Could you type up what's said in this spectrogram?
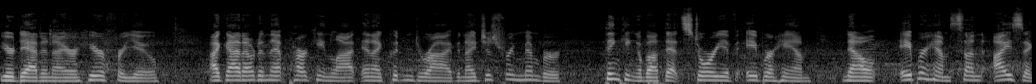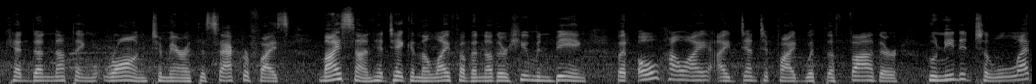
Your dad and I are here for you. I got out in that parking lot and I couldn't drive. And I just remember thinking about that story of Abraham. Now, Abraham's son Isaac had done nothing wrong to merit the sacrifice. My son had taken the life of another human being, but oh, how I identified with the father who needed to let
